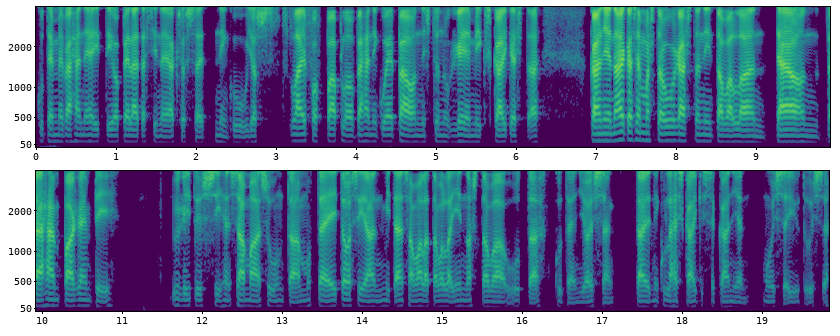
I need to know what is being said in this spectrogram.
kuten me vähän ehti jo pelätä siinä jaksossa, että niin kuin, jos Life of Pablo on vähän niin kuin epäonnistunut remix kaikesta Kanyen aikaisemmasta urasta, niin tavallaan tämä on vähän parempi ylitys siihen samaan suuntaan, mutta ei tosiaan mitään samalla tavalla innostavaa uutta, kuten joissain, tai niin kuin lähes kaikissa Kanyen muissa jutuissa.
